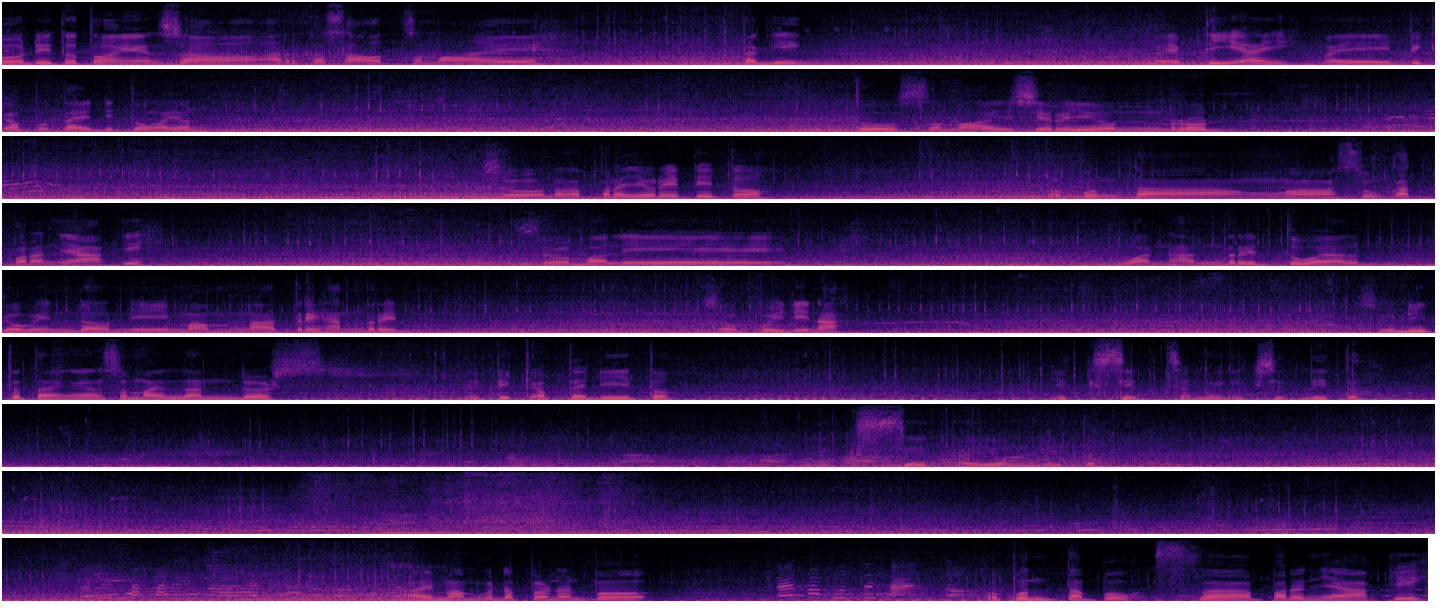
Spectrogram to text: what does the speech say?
So dito tayo sa Arca South sa may Tagig. May FTI, may pick up po tayo dito ngayon. Ito sa may Sirion Road. So naka-priority ito. Papuntang ah, Sukat Paranaque. So bali 112 gawin daw ni ma'am na 300 so pwede na. So dito tayo ngayon sa my landers. May pick up tayo dito. Exit. Sa may exit dito? Exit. Ayun dito Ay ma'am, good afternoon po. Saan papunta saan to? Papunta po sa Paranaque.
